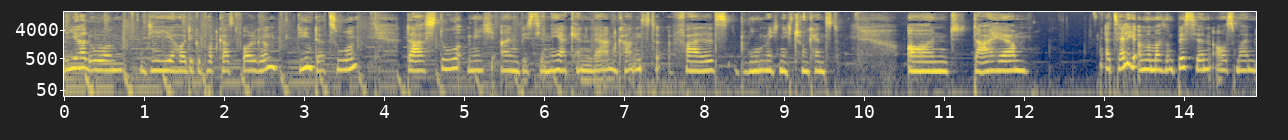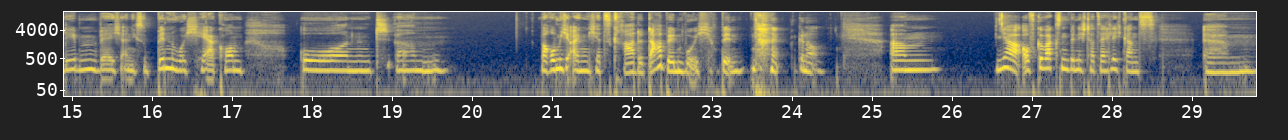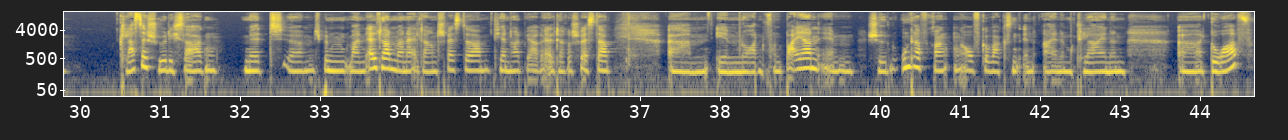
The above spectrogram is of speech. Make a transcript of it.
Hallo, die heutige Podcast-Folge dient dazu, dass du mich ein bisschen näher kennenlernen kannst, falls du mich nicht schon kennst. Und daher erzähle ich einfach mal so ein bisschen aus meinem Leben, wer ich eigentlich so bin, wo ich herkomme und ähm, warum ich eigentlich jetzt gerade da bin, wo ich bin. genau. Ähm, ja, aufgewachsen bin ich tatsächlich ganz ähm, klassisch, würde ich sagen mit, ähm, ich bin mit meinen Eltern, meiner älteren Schwester, viereinhalb Jahre ältere Schwester, ähm, im Norden von Bayern, im schönen Unterfranken aufgewachsen, in einem kleinen äh, Dorf.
